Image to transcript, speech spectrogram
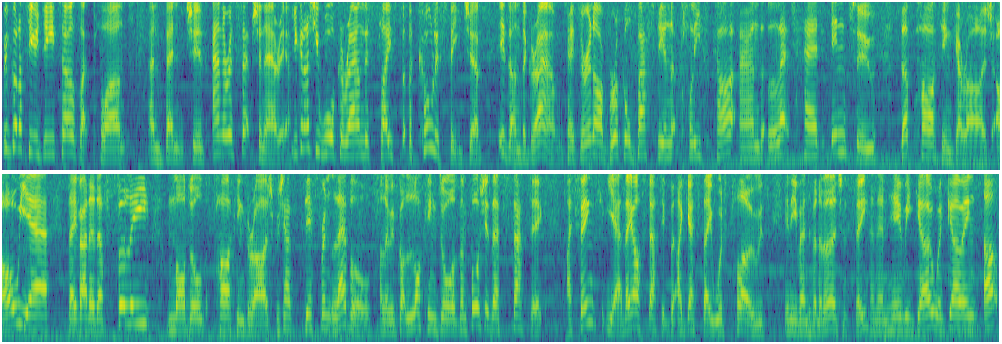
we've got a few details like plants and benches and a reception area. You can actually walk around this place, but the coolest feature is underground. Okay, so we're in our Bruckell Bastion police car, and let's head into the parking garage. Oh yeah, they've added a fully modeled parking garage, which has different levels. And we've got locking doors. Unfortunately, they're static. I think, yeah, they are static, but I guess they would close in the event of an emergency. And then here we go. We're going up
